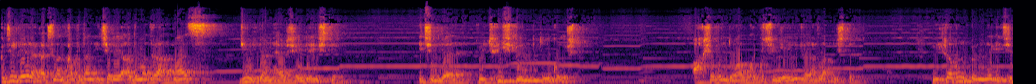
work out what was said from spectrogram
Gıcırdayarak açılan kapıdan içeriye adım atar atmaz birden her şey değişti. İçinde müthiş bir mutluluk oluştu. Ahşabın doğal kokusu yüreğini ferahlatmıştı. Mihrabın önüne geçip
